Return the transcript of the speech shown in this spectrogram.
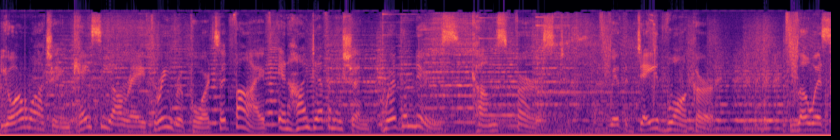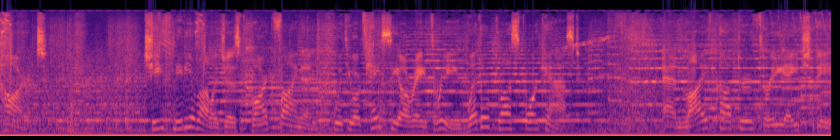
You're watching KCRA 3 reports at 5 in high definition, where the news comes first. With Dave Walker, Lois Hart, Chief Meteorologist Mark Finan with your KCRA 3 Weather Plus forecast, and Livecopter 3 HD.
